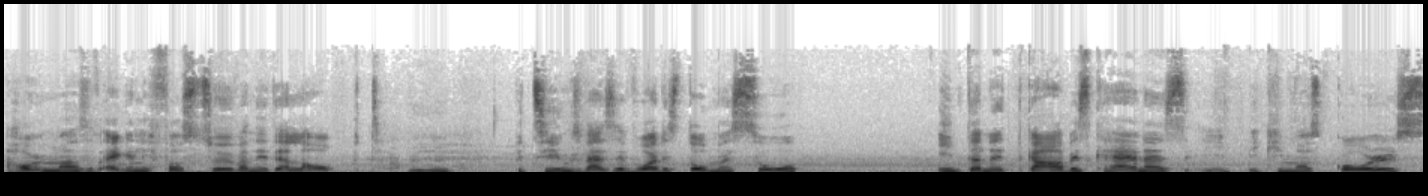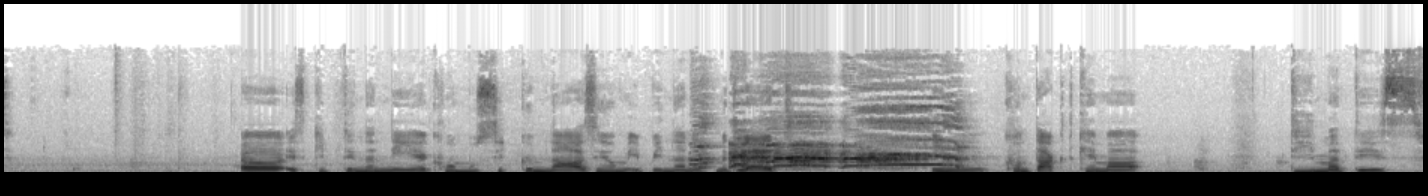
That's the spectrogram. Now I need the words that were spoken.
habe ich mir eigentlich fast selber nicht erlaubt. Mhm. Beziehungsweise war das damals so, Internet gab es keines, ich, ich komme aus Gols, äh, es gibt in der Nähe kein Musikgymnasium, ich bin ja nicht mit Leuten in Kontakt gekommen, die mir das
